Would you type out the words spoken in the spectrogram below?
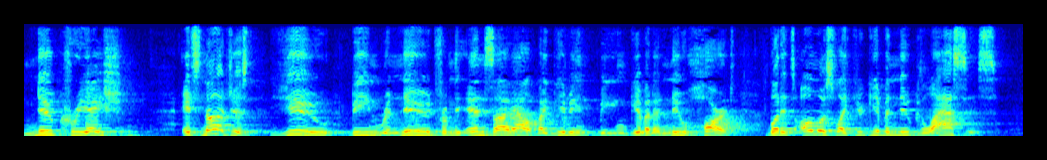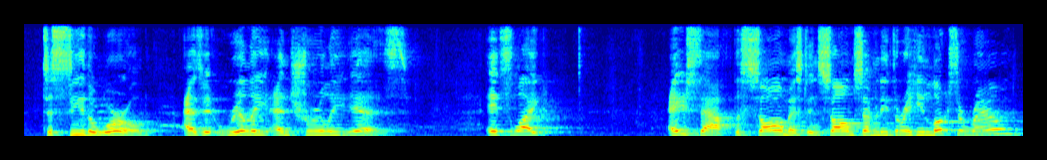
new creation. It's not just you being renewed from the inside out by giving, being given a new heart, but it's almost like you're given new glasses to see the world as it really and truly is. It's like Asaph, the psalmist in Psalm 73, he looks around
